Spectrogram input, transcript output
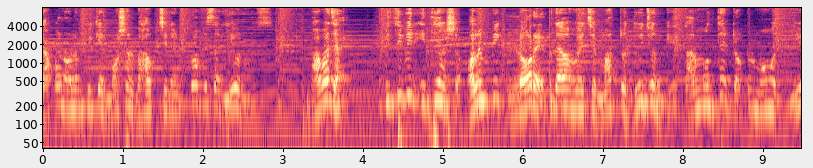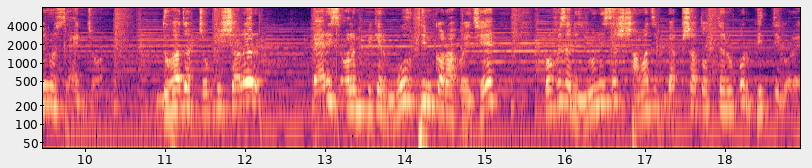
জাপান অলিম্পিকের মশাল বাহক ছিলেন প্রফেসর ইউনুস। ভাবা যায়, পৃথিবীর ইতিহাসে অলিম্পিক লরেল দেওয়া হয়েছে মাত্র দুইজনকে তার মধ্যে ডক্টর মোহাম্মদ ইউনুস একজন। দু হাজার চব্বিশ সালের প্যারিস অলিম্পিকের মূল থিম করা হয়েছে প্রফেসর ইউনিসের সামাজিক ব্যবসা তত্ত্বের উপর ভিত্তি করে।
